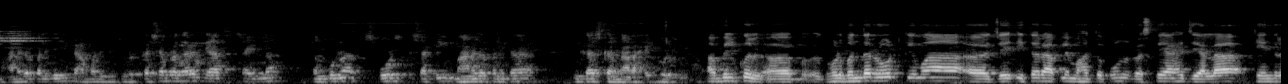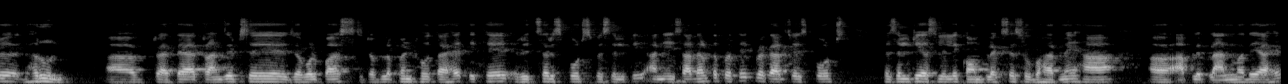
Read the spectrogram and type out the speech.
महानगरपालिकेची कामामध्ये सुरू कशा प्रकारे त्या साईडला संपूर्ण स्पोर्ट्ससाठी महानगरपालिका विकास करणार आहे घोडबंदर? बिलकुल. घोडबंदर रोड किंवा जे इतर आपले महत्त्वपूर्ण रस्ते आहेत ज्याला केंद्र धरून त्या ट्रान्झिटचे जवळपास डेव्हलपमेंट होत आहे. तिथे रितसर स्पोर्ट्स फॅसिलिटी आणि साधारणतः प्रत्येक प्रकारचे स्पोर्ट्स फॅसिलिटी असलेले कॉम्प्लेक्सेस उभारणे हा आपल्या प्लॅनमध्ये आहे.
